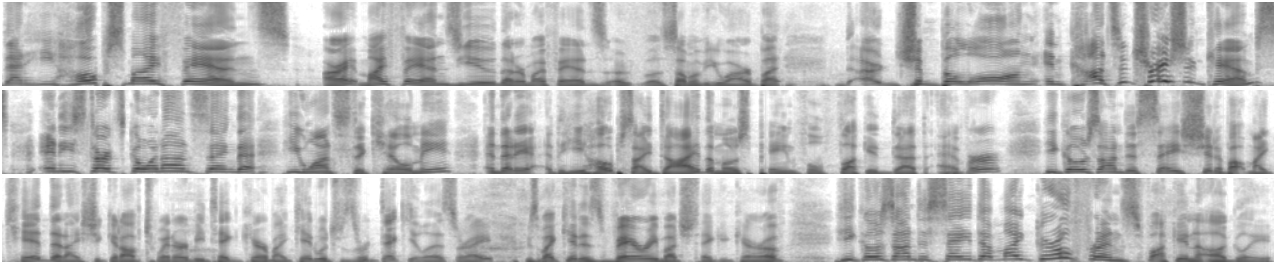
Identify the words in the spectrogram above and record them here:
that he hopes my fans, all right, my fans, you that are my fans, or well, some of you are, but Uh, should belong in concentration camps. And he starts going on saying that he wants to kill me and that he, he hopes I die the most painful fucking death ever. He goes on to say shit about my kid that I should get off Twitter and be taking care of my kid, which was ridiculous, right? Because my kid is very much taken care of. He goes on to say that my girlfriend's fucking ugly.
